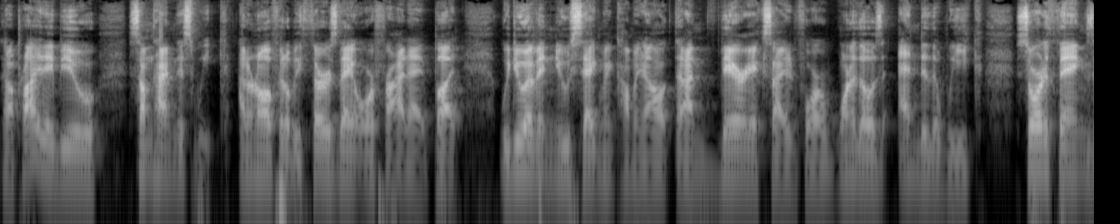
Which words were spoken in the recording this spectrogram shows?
that I'll probably debut sometime this week. I don't know if it'll be Thursday or Friday, but we do have a new segment coming out that I'm very excited for. One of those end of the week sort of things,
